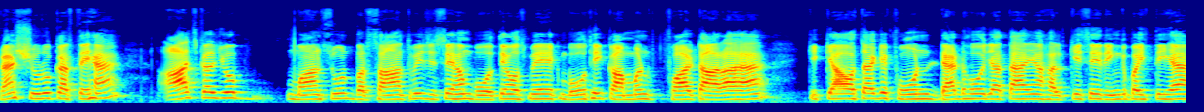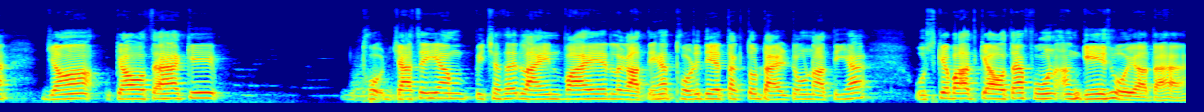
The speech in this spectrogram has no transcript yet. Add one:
friends शुरू करते हैं। आजकल जो मानसून, बरसात भी जिसे हम बोलते हैं, उसमें एक बहुत ही कॉमन फॉल्ट आ रहा है कि क्या होता है कि फ़ोन डेड हो जाता है या हल्की सी रिंग बजती है, जहाँ क्या होता है कि जैसे ही हम पीछे से लाइन वायर लगाते हैं, थोड़ी देर तक तो डायल टोन आती है। उसके बाद क्या होता है फ़ोन अंगेज हो जाता है।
